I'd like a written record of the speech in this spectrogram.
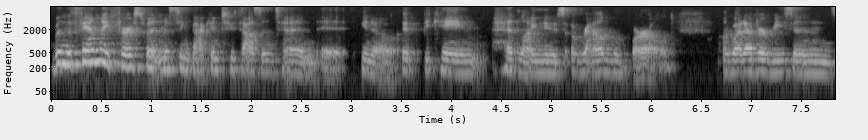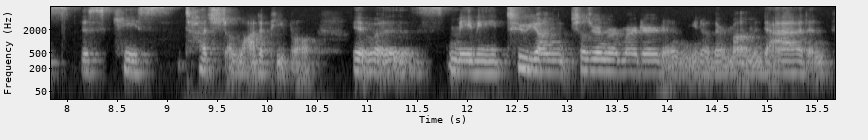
when the family first went missing back in 2010, it, you know, it became headline news around the world. For whatever reasons, this case touched a lot of people. It was maybe two young children were murdered and you know their mom and dad. And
